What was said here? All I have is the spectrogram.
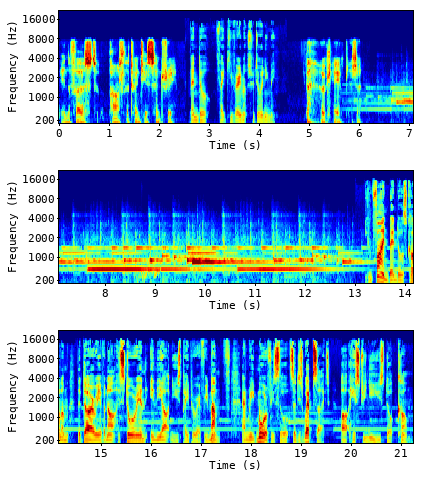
in the first part of the 20th century. Bendor, thank you very much for joining me. okay, pleasure. You can find Bendor's column, The Diary of an Art Historian, in the art newspaper every month, and read more of his thoughts at his website, arthistorynews.com.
